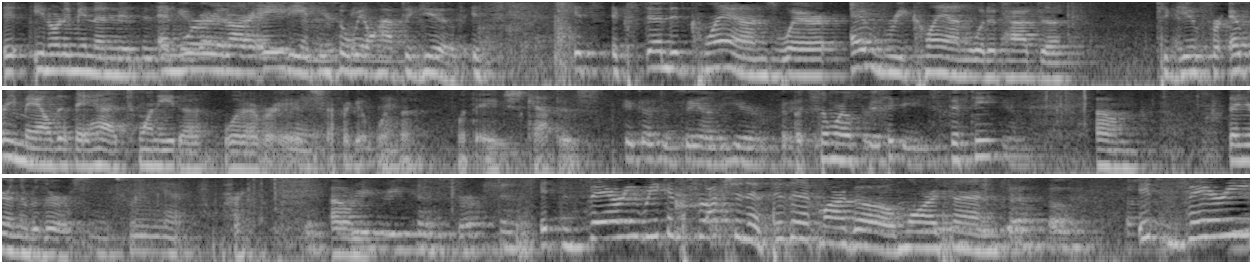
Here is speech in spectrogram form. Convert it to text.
It, you know what I mean? And and we're in our 80s, and so your we don't have to give. It's it's extended clans where every clan would have had to to give for every male that they had, 20 to whatever age. Right. I forget what the what the age cap is, It doesn't say on here, but. but somewhere else it's 50. 50. Yeah. Um, then you're in the reserves. Twenty. Yeah. Right. It's Um, very reconstruction. It's very reconstructionist, isn't it, Margot Morrison? It's very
